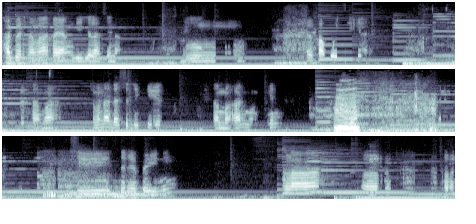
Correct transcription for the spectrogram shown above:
hampir sama kayak yang dijelasin Bung eh, ya Hampir sama cuman ada sedikit tambahan mungkin Hmm. si TDP ini setelah eh, eh,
